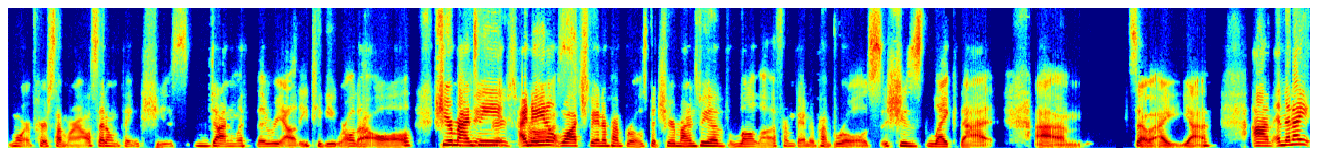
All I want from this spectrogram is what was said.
more of her somewhere else. I don't think she's done with the reality TV world at all. She reminds Fingers me, crossed. I know you don't watch Vanderpump Rules, but she reminds me of Lala from Vanderpump Rules. She's like that. Um, so I yeah. Um, and then I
